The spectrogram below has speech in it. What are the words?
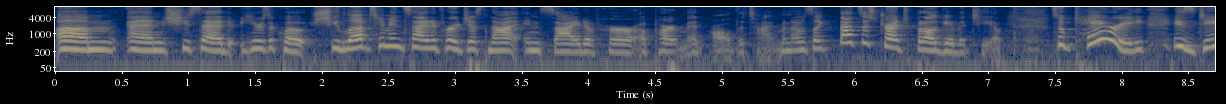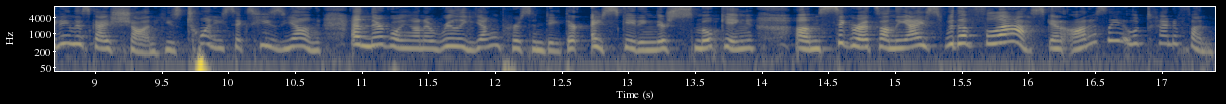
um, and she said here's a quote she loved him inside of her just not inside of her apartment all the time. And i was like that's a stretch but i'll give it to you. So carrie is dating dating this guy Sean. He's 26. He's young, and they're going on a really young person date. They're ice skating. They're smoking um, cigarettes on the ice with a flask. And honestly, it looked kind of fun.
